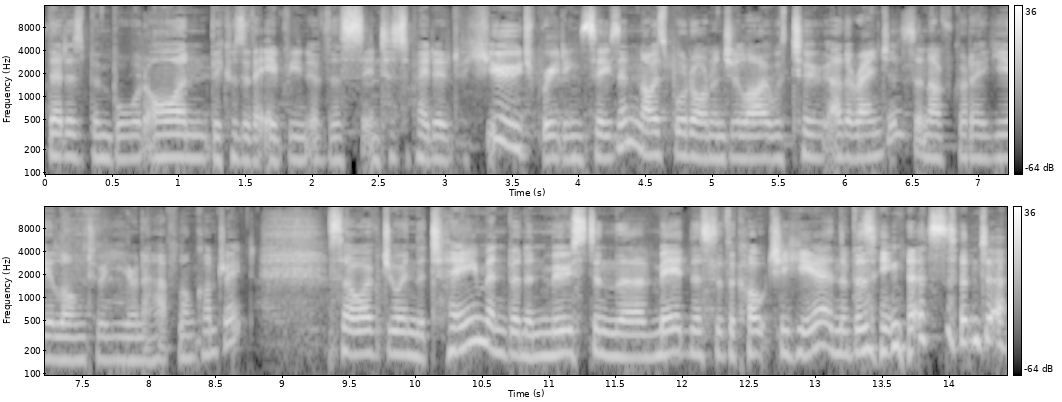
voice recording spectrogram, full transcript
that has been brought on because of the advent of this anticipated huge breeding season. I was brought on in July with two other rangers, and I've got a year long to a year and a half long contract. So I've joined the team and been immersed in the madness of the culture here and the busyness and uh,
